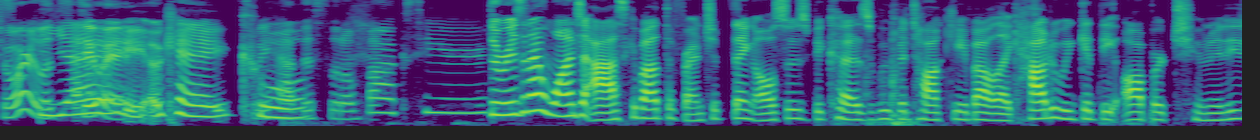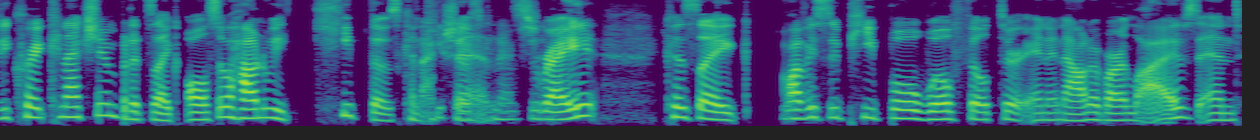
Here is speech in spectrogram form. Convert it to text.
Sure, let's do Yay. it. Okay, cool. We have this little box here. The reason I wanted to ask about the friendship thing also is because we've been talking about like how do we get the opportunity to create connection, but it's like also how do we keep those connections, connections. right? Because like Mhm. obviously people will filter in and out of our lives, and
